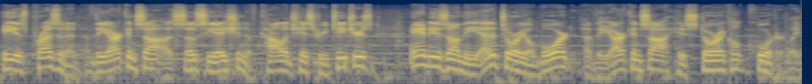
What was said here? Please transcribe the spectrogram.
He is president of the Arkansas Association of College History Teachers and is on the editorial board of the Arkansas Historical Quarterly.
